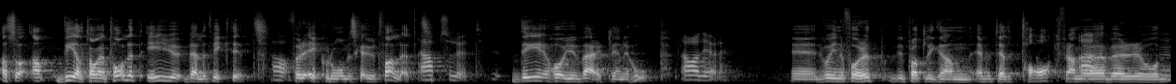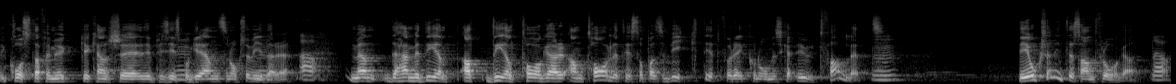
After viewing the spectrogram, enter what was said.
Alltså deltagarantalet är ju väldigt viktigt Ja. för det ekonomiska utfallet. Absolut. Det har ju verkligen ihop. Ja, det gör det. Eh, Du var inne förut, vi pratade lite grann eventuellt tak framöver och Mm. det kostar för mycket kanske, precis på gränsen och så vidare. Ja. Men det här med del, att deltagarantalet är så pass viktigt för det ekonomiska utfallet. Mm. Det är också en intressant fråga. Ja,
